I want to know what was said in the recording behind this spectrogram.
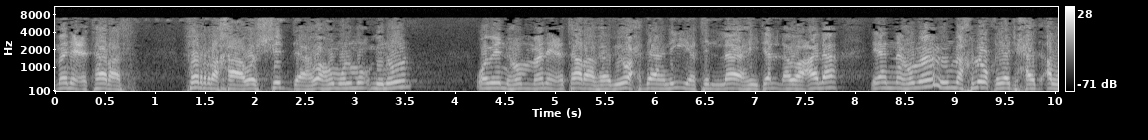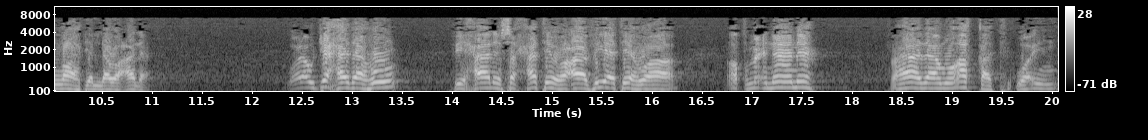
من اعترف في الرخاء والشدة وهم المؤمنون ومنهم من اعترف بوحدانية الله جل وعلا لأنه ما من مخلوق يجحد الله جل وعلا. ولو جحده في حال صحته وعافيته وأطمئنانه فهذا مؤقت وإن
